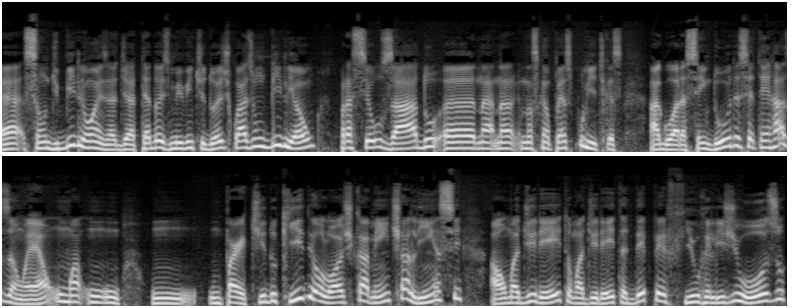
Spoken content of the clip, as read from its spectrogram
é, são de bilhões, né, de até 2022, de quase um bilhão para ser usado uh, na, na, nas campanhas políticas. Agora, sem dúvida, você tem razão, é uma, um, um, um partido que ideologicamente alinha-se a uma direita, uma direita de perfil religioso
